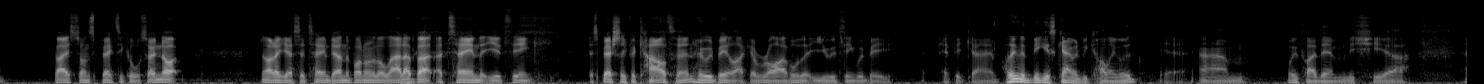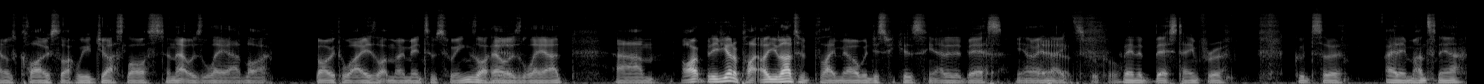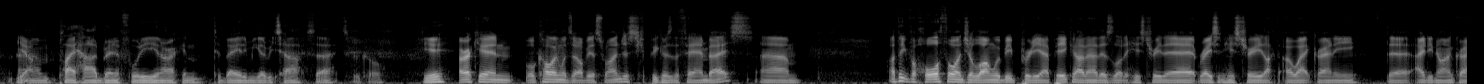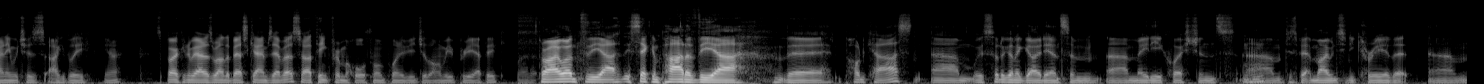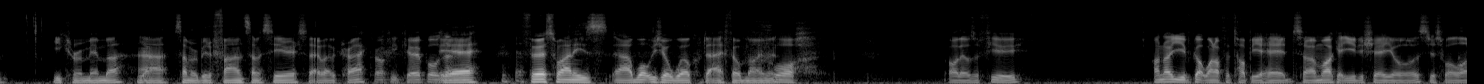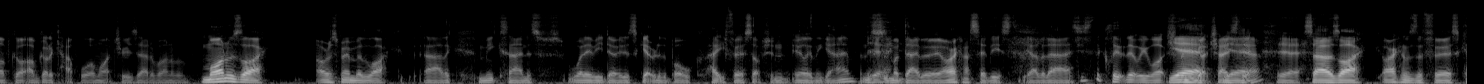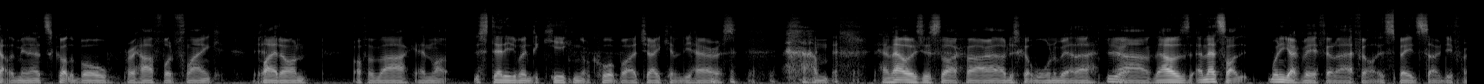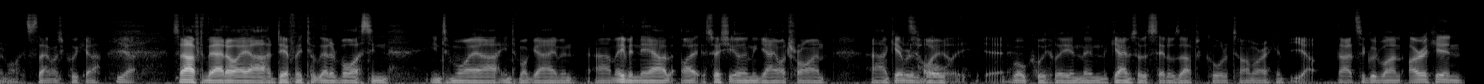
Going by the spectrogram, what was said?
based on spectacle? So not not I guess a team down the bottom of the ladder, but a team that you think, especially for Carlton, who would be like a rival that you would think would be epic game. I think the biggest game would be Collingwood. Yeah, Um, we played them this year, and it was close. Like we had just lost, and that was loud. Like both ways, like momentum swings. Like that Yeah. was loud. Um, but if you're to play, oh, you love to play Melbourne just because you know they're the best. You know, and they, that's a good call. They've been the best team for a good sort of 18 months now. Yeah. Um, play hard brand of footy, and I reckon to beat them, you got to be Yeah. tough. So, That's a good call. You? I reckon, well, Collingwood's obvious one just because of the fan base. Um, I think for Hawthorn, Geelong would be pretty epic. I know there's a lot of history there, recent history, like the 08 granny, the 89 granny, which is arguably, you know, spoken about as one of the best games ever. So I think from a Hawthorn point of view, Geelong would be pretty epic. All right, on to the uh, the second part of the uh, the podcast. Um, we're sort of going to go down some uh, media questions, Mhm. um, just about moments in your career that um, you can remember. Yeah. Uh, some are a bit of fun, some are serious. So we'll have a crack. Throw a few curveballs Yeah. First one is uh, what was your welcome to AFL moment? Oh. oh, there was a few. I know you've got one off the top of your head, so I might get you to share yours. Just while I've got, I've got a couple. I might choose out of one of them. Mine was like, I just remember like uh, the Mick saying, just whatever you do, just get rid of the ball. Take your first option early in the game. And this Yeah. is my debut. I reckon I said this the other day. Is this the clip that we watched when Yeah, got chased yeah. down? Yeah. So I was like, I reckon it was the first couple of minutes. Got the ball, probably half foot flank, Yeah. played on, off a mark, and like steady went to kick and got caught by Jay Kennedy Harris. um, and that was just like, all right, I just got warned about that. Yeah. Um, that was, and that's like when you go from VFL to AFL, the speed's so different. Like it's that much quicker. Yeah. So after that, I uh, definitely took that advice in into my uh, into my game, and um, even now, I, especially early in the game, I try and uh, get rid of the ball. Yeah. ball quickly, and then the game sort of settles after quarter time. I reckon. Yeah, that's a good one. I reckon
